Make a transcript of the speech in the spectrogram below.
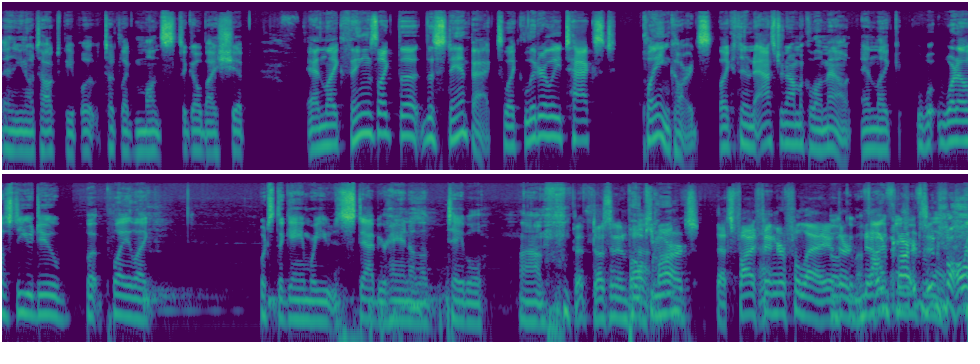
and you know talk to people. It took like months to go by ship, and like things like the the Stamp Act, like literally taxed playing cards like to an astronomical amount. And like, wh- what else do you do but play like what's the game where you stab your hand on the table? Um, That doesn't involve Pokemon? cards. That's five finger fillet, and there are no Five cards Fillet. involved.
